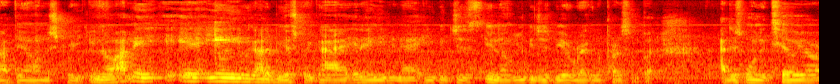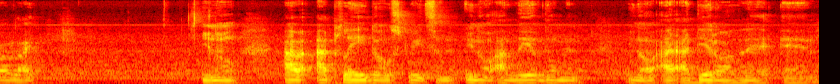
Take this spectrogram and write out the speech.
out there on the street. You know, I mean, it, it, you ain't even got to be a street guy. It ain't even that. You could just, you know, you could just be a regular person. But I just want to tell y'all, like, you know, I, I played those streets and, you know, I lived them and, you know, I, I did all of that. And,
